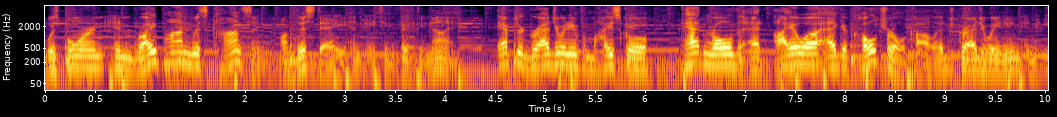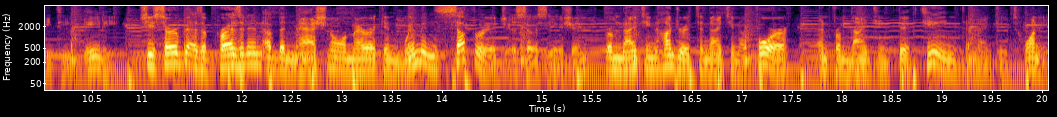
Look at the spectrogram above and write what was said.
was born in Ripon, Wisconsin on this day in 1859. After graduating from high school, Catt enrolled at Iowa Agricultural College, graduating in 1880. She served as a president of the National American Women's Suffrage Association from 1900 to 1904 and from 1915 to 1920.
